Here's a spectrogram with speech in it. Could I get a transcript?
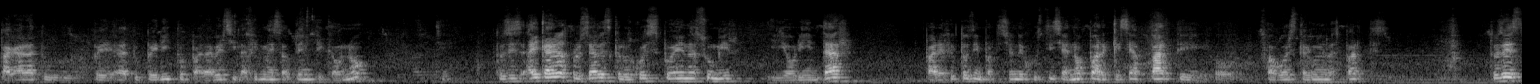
pagar a tu, a tu perito para ver si la firma es auténtica o no. Entonces hay cargas procesales que los jueces pueden asumir y orientar para efectos de impartición de justicia, no para que sea parte o favorezca alguna de las partes. Entonces,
